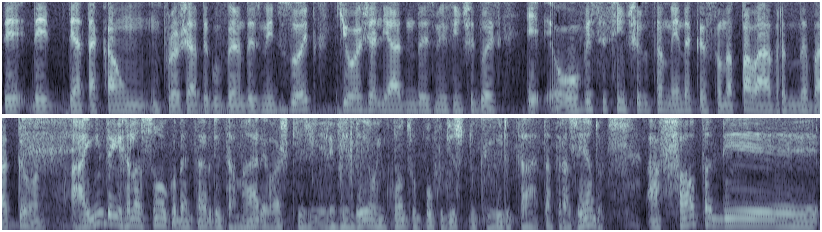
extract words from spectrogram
De, de, de atacar um, um, projeto de governo em 2018, que hoje é aliado em 2022. E, houve esse sentido também da questão da palavra no debate de ontem. Ainda em relação ao comentário de Itamar, eu acho que ele bem ao encontro um pouco disso do que o Yuri está tá trazendo, a falta de,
